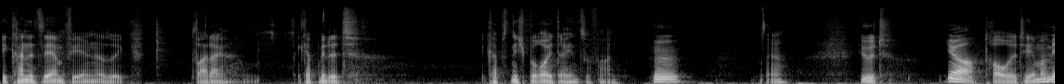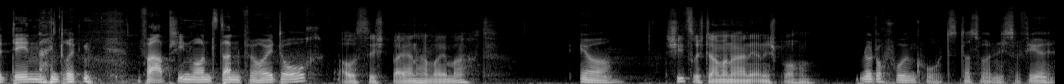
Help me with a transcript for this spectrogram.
ich kann es sehr empfehlen. Also ich war da ich habe mir das, ich habe es nicht bereut, dahin zu fahren. Hm. Ja. Gut. Ja, traurige Thema. mit den Eindrücken verabschieden wir uns dann für heute auch. Aussicht Bayern haben wir gemacht. Ja, Schiedsrichter haben wir noch nicht angesprochen. nur doch vorhin kurz, dass wir nicht so viel,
